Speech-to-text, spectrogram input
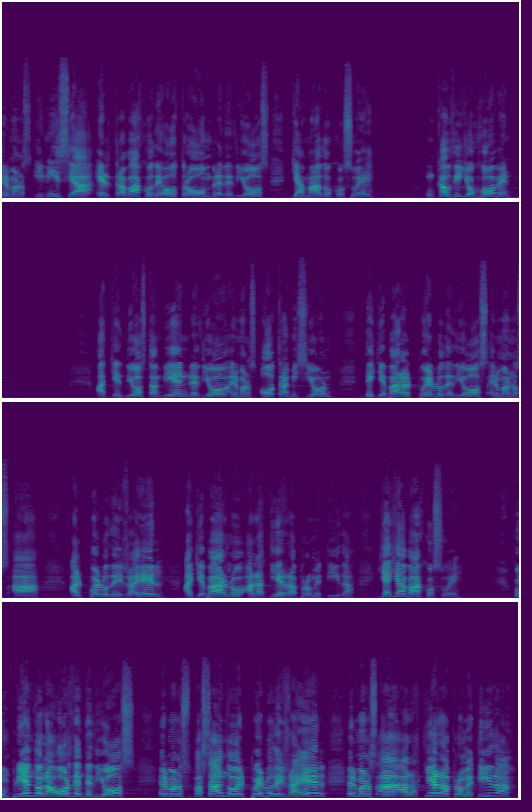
hermanos, inicia el trabajo de otro hombre de Dios llamado Josué, un caudillo joven, a quien Dios también le dio, hermanos, otra misión de llevar al pueblo de Dios, hermanos, a, al pueblo de Israel a llevarlo a la tierra prometida. Y allá va Josué, cumpliendo la orden de Dios, hermanos, pasando el pueblo de Israel, hermanos, a, la tierra prometida.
